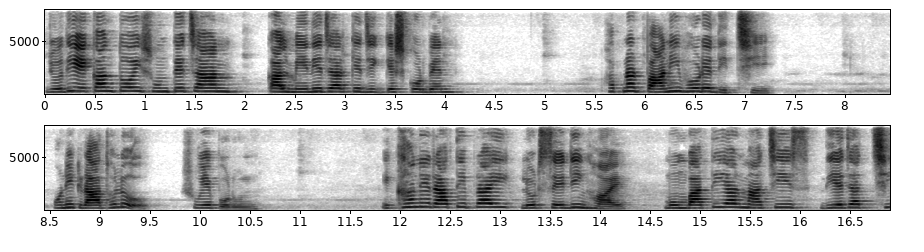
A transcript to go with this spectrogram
যদি একান্তই শুনতে চান, কাল ম্যানেজারকে জিজ্ঞেস করবেন। আপনার পানি ভরে দিচ্ছি। অনেক রাত হলো, শুয়ে পড়ুন। এখানে রাতে প্রায় লোডশেডিং হয়। মোমবাতি আর মাচিস দিয়ে যাচ্ছি।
